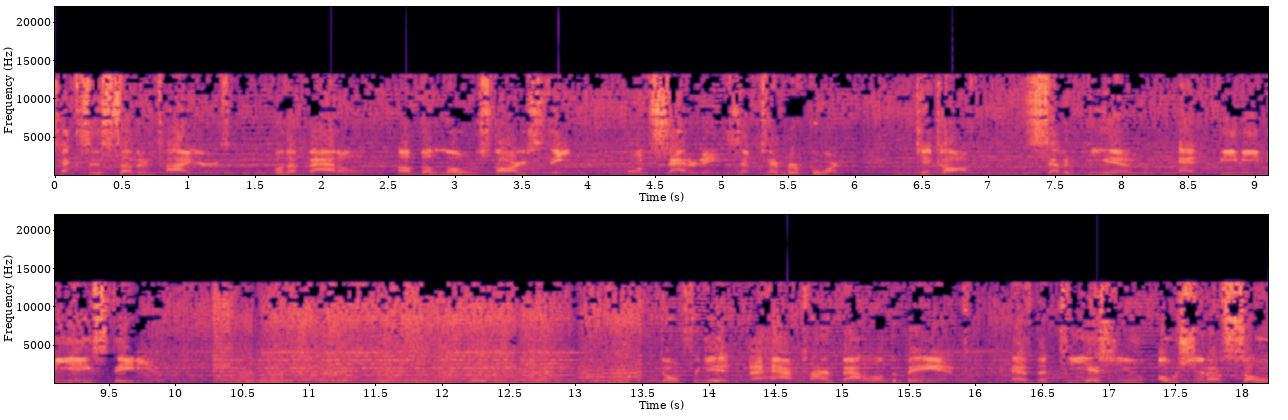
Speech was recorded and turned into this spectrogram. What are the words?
Texas Southern Tigers for the Battle of the Lone Star State on Saturday, September 4th. Kickoff 7 p.m. at BBVA Stadium. Don't forget the halftime battle of the bands as the TSU Ocean of Soul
